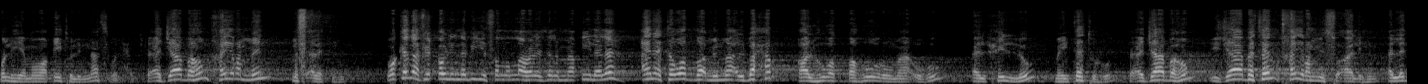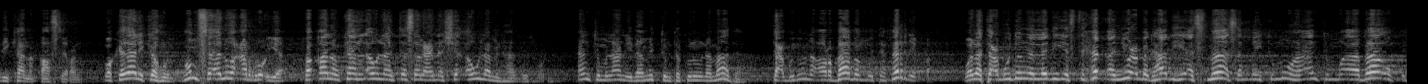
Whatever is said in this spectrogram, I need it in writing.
قل هي مواقيت للناس والحج. فأجابهم خيرا من مسألتهم. وكذا في قول النبي صلى الله عليه وسلم ما قيل له أنا توضأ من ماء البحر؟ قال هو الطهور ماؤه الحل ميتته. فأجابهم إجابة خيرا من سؤالهم الذي كان قاصرا. وكذلك هم هم سألوا عن رؤيا فقال لهم كان الأولى أن تسألوا عن أشياء أولى من هذه الرؤيا أنتم الآن إذا متم تكونون ماذا؟ تعبدون أربابا متفرقة ولا تعبدون الذي يستحق أن يعبد هذه أسماء سميتموها أنتم وآباؤكم.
